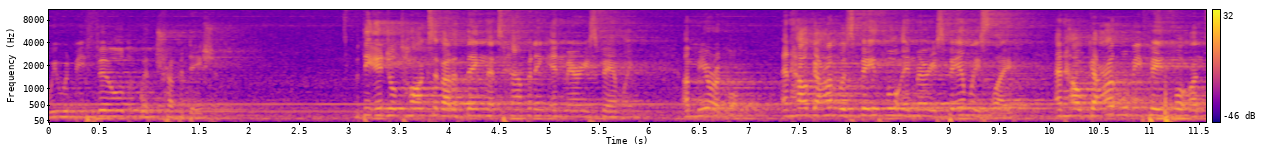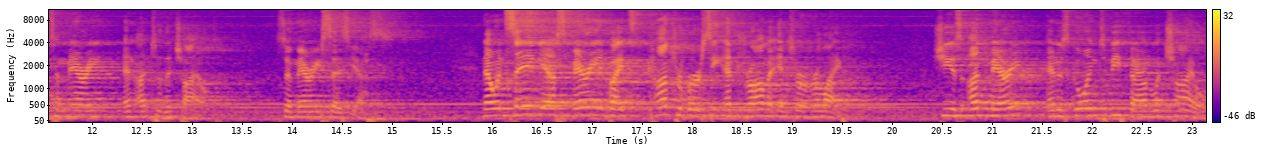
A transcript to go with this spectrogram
we would be filled with trepidation. But the angel talks about a thing that's happening in Mary's family, a miracle, and how God was faithful in Mary's family's life, and how God will be faithful unto Mary and unto the child. So Mary says yes. Now, in saying yes, Mary invites controversy and drama into her life. She is unmarried and is going to be found with child,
